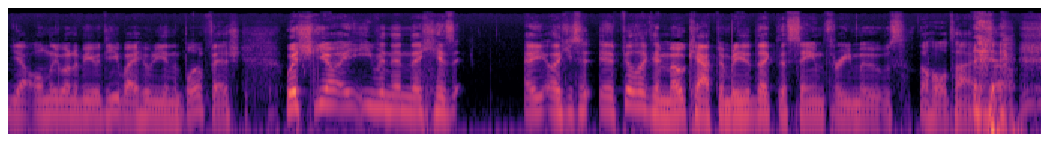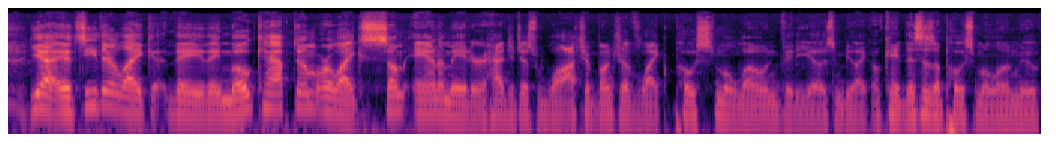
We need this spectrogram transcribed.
yeah, only want to be with you by Hootie and the Blowfish, which you know even then the, his like you said, it feels like they mocapped him, but he did like the same three moves the whole time. So Yeah, it's either like they they mocapped him or like some animator had to just watch a bunch of like Post Malone videos and be like, okay, this is a Post Malone move.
